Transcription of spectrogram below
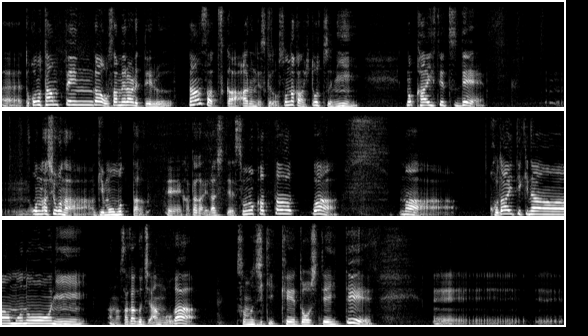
えー、とこの短編が収められている何冊かあるんですけど、その中の一つに、の解説で、同じような疑問を持った方がいらして、その方は、まあ、古代的なものに、あの、坂口安吾が、その時期、傾倒していて、えー、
